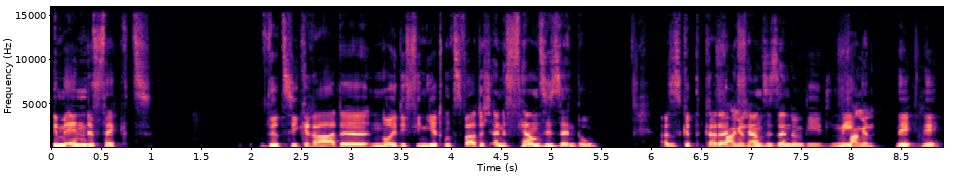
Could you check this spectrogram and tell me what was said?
im Endeffekt wird sie gerade neu definiert und zwar durch eine Fernsehsendung. Also es gibt gerade eine. Fernsehsendung, die nee, Fangen. nee, nee,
